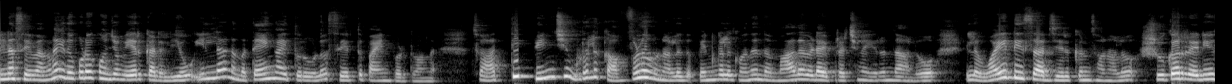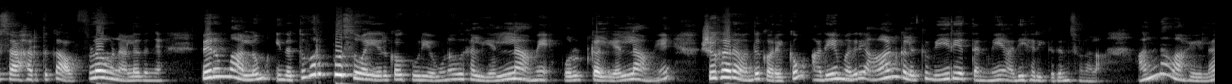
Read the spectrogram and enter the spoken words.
என்ன செய்வாங்கன்னா இது கூட கொஞ்சம் வேர்க்கடலையோ இல்லை நம்ம தேங்காய் துருவலோ சேர்த்து பயன்படுத்துவாங்க. ஸோ அத்தி பிஞ்சு உடலுக்கு அவ்வளவு நல்லது. பெண்களுக்கு வந்து இந்த மாதவிடாய் பிரச்சனை இருந்தாலோ இல்லை ஒயிட் டிசார்ஜ் இருக்குன்னு சொன்னாலோ சுகர் ரெடியூஸ் ஆகிறதுக்கு அவ்வளவு நல்லதுங்க. பெரும்பாலும் இந்த துவர்ப்பு சுவை இருக்கக்கூடிய உணவுகள் எல்லாமே பொருட்கள் எல்லாமே சுகரை வந்து குறைக்கும். அதே மாதிரி ஆண்களுக்கு வீரியத்தன்மையை அதிகரிக்குதுன்னு சொல்லலாம். அந்த வகையில்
